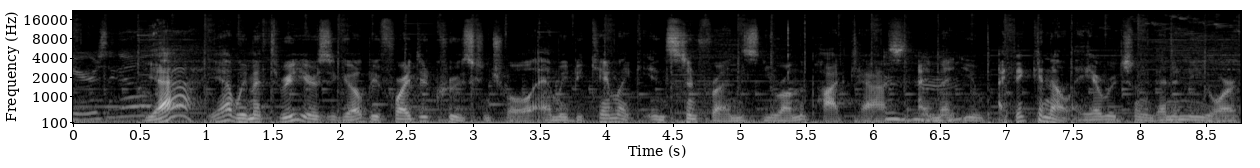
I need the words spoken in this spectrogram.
years ago? Yeah, yeah. We met three years ago before I did cruise control, and we became like instant friends. You were on the podcast. I Mm-hmm. met you, I think, in LA originally, then in New York.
